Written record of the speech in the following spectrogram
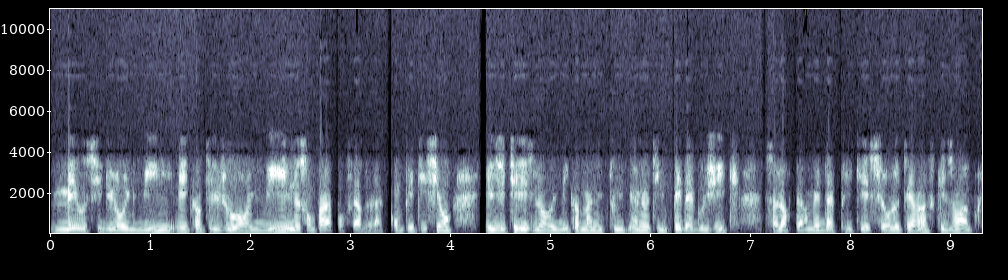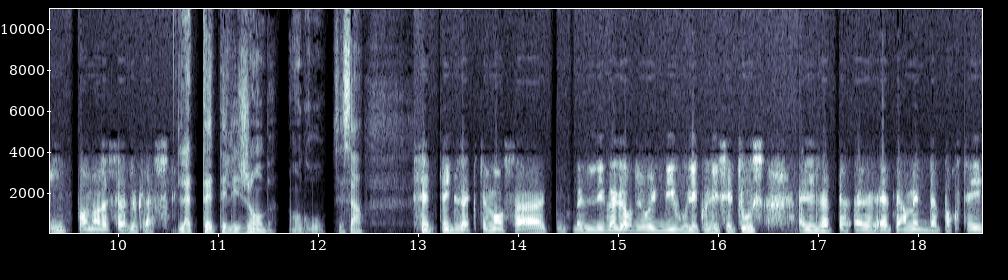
mais aussi du rugby. Et quand ils jouent au rugby, ils ne sont pas là pour faire de la compétition. Ils utilisent le rugby comme un outil, un outil pédagogique. Ça leur permet d'appliquer sur le terrain ce qu'ils ont appris pendant la salle de classe. La tête et les jambes, en gros, c'est ça? C'est exactement ça. Les valeurs du rugby, vous les connaissez tous. Elles, elles- permettent d'apporter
